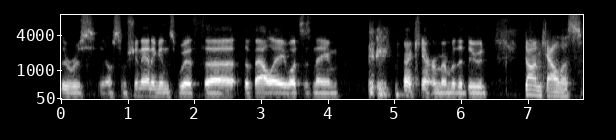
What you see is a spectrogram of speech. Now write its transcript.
there was you know some shenanigans with uh, the valet. What's his name? I can't remember the dude. Don Callis.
